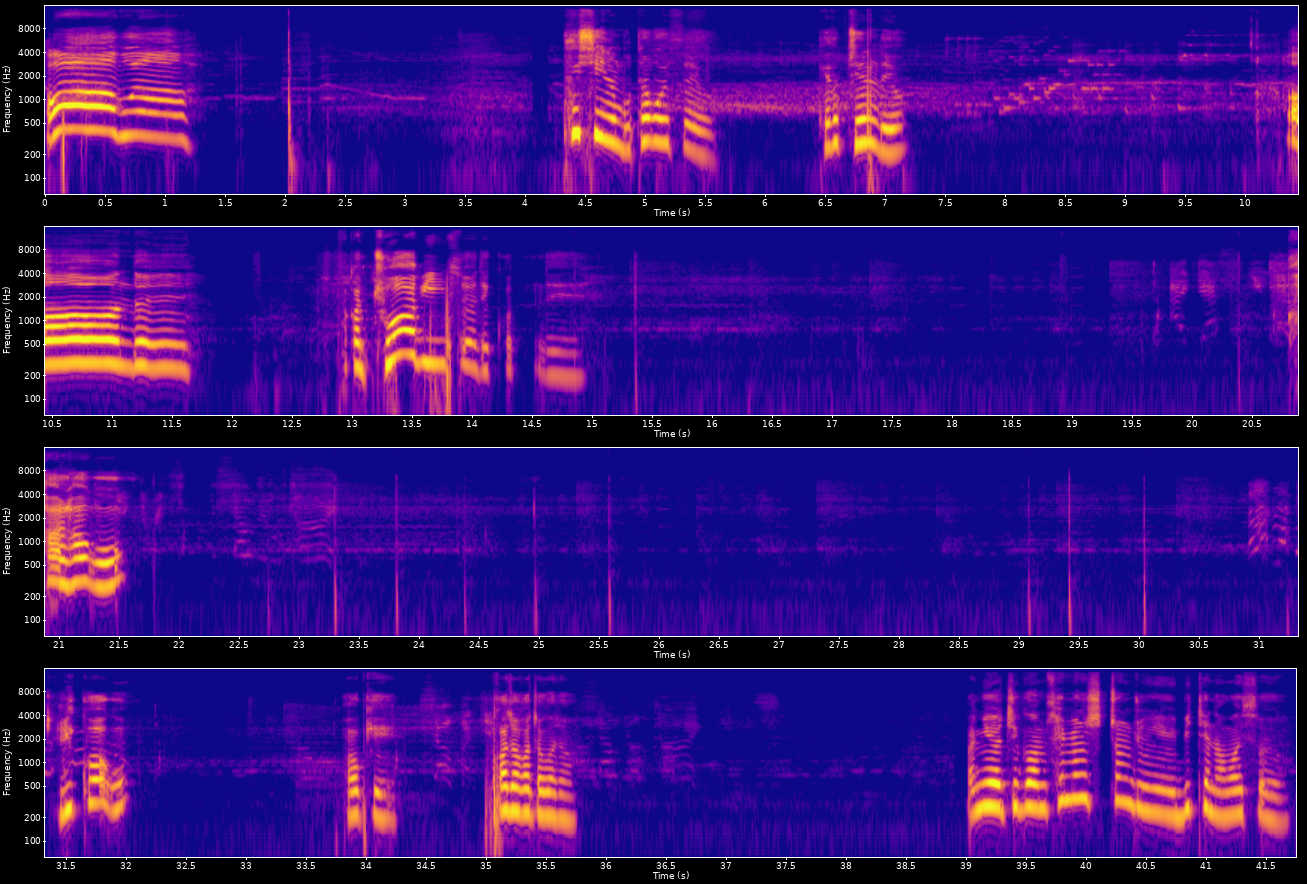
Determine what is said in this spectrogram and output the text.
아, 뭐야. 푸시는 못하고 있어요. 계속 지는데요. 아, 네. 약간 조합이 있어야 될 것 같은데. 칼하고. 리코하고. 아, 오케이. 가자, 가자, 가자. 아니요, 지금 3명 시청 중에 밑에 나와 있어요.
